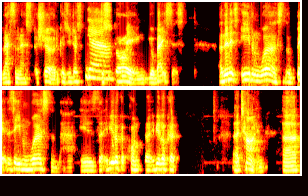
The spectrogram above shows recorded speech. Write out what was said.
less and less assured because you're just yeah. destroying your basis. And then it's even worse. The bit that's even worse than that is that if you look at quant, uh, if you look at uh, time, uh,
